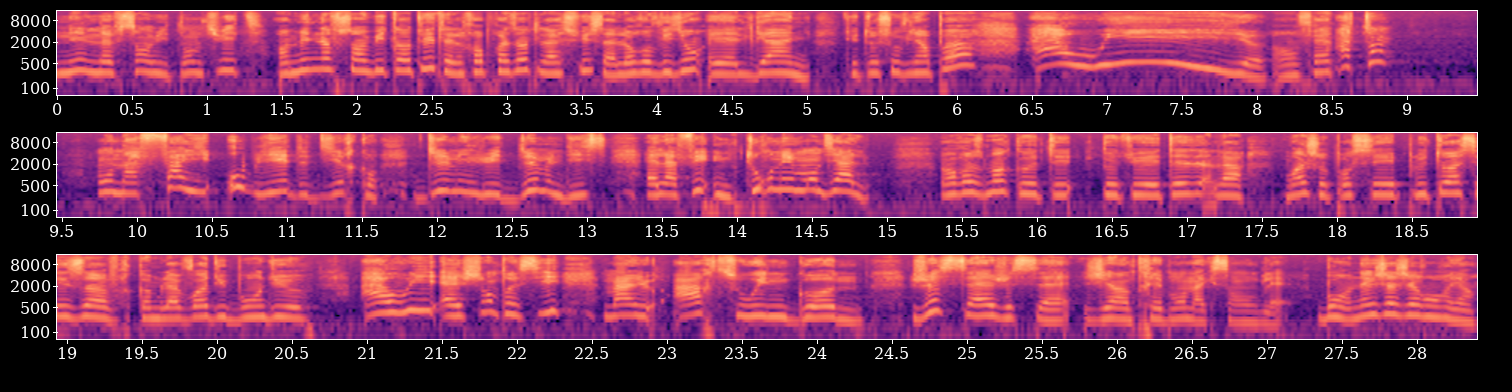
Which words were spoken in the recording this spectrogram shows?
1988. En 1988, elle représente la Suisse à l'Eurovision et elle gagne. Tu te souviens pas? Ah oui En fait, Attends On a failli oublier de dire qu'en 2008-2010, elle a fait une tournée mondiale. Heureusement que, tu étais là. Moi, je pensais plutôt à ses œuvres, comme La Voix du Bon Dieu. Ah oui, elle chante aussi My Heart Will Gone. Je sais, je sais, j'ai un très bon accent anglais. Bon, n'exagérons rien.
